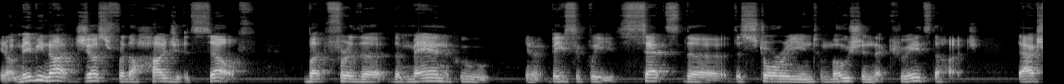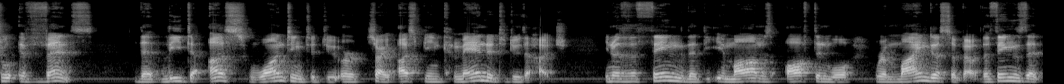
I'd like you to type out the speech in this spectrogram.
You know, maybe not just for the Hajj itself, but for the, the man who you know, basically sets the, the story into motion that creates the Hajj. The actual events that lead to us wanting to do, or sorry, us being commanded to do the Hajj. You know, the thing that the Imams often will remind us about, the things that,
